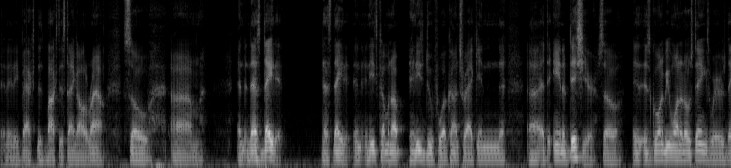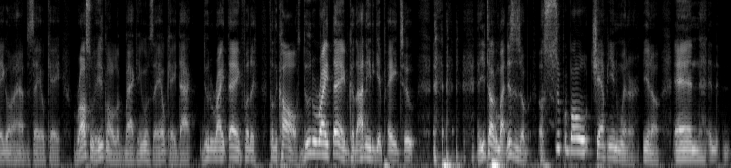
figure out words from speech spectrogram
And they box this box this thing all around. So um, and, and that's dated. that's dated, and, and he's coming up and he's due for a contract in uh, at the end of this year. So it's going to be one of those things where they're going to have to say, okay, Russell, he's going to look back and he's going to say, okay, Doc, do the right thing for the for the cause, do the right thing because I need to get paid too. and you're talking about this is a, a Super Bowl champion winner, you know, and, and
